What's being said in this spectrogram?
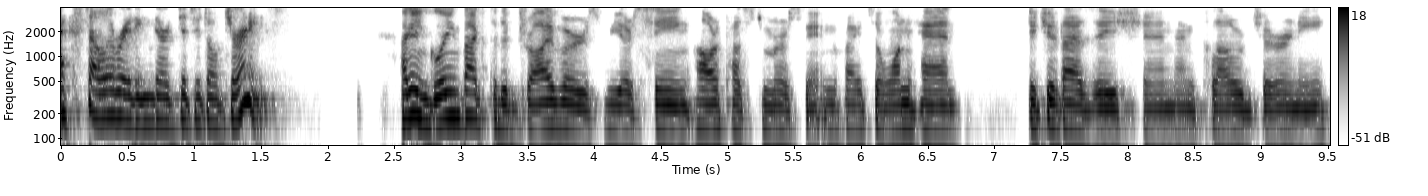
accelerating their digital journeys? again, going back to the drivers we are seeing our customers in, right? So one hand, digitization and cloud journey,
